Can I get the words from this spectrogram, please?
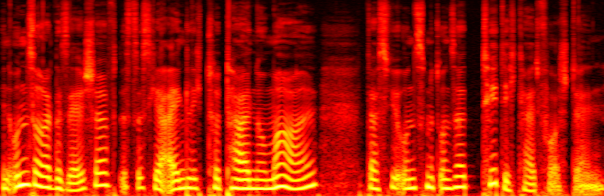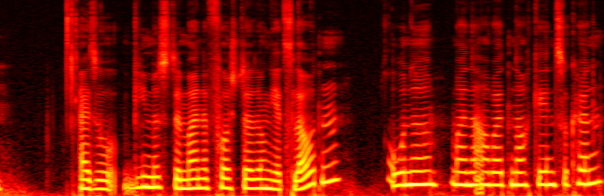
In unserer Gesellschaft ist es ja eigentlich total normal, dass wir uns mit unserer Tätigkeit vorstellen. Also wie müsste meine Vorstellung jetzt lauten, ohne meiner Arbeit nachgehen zu können?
